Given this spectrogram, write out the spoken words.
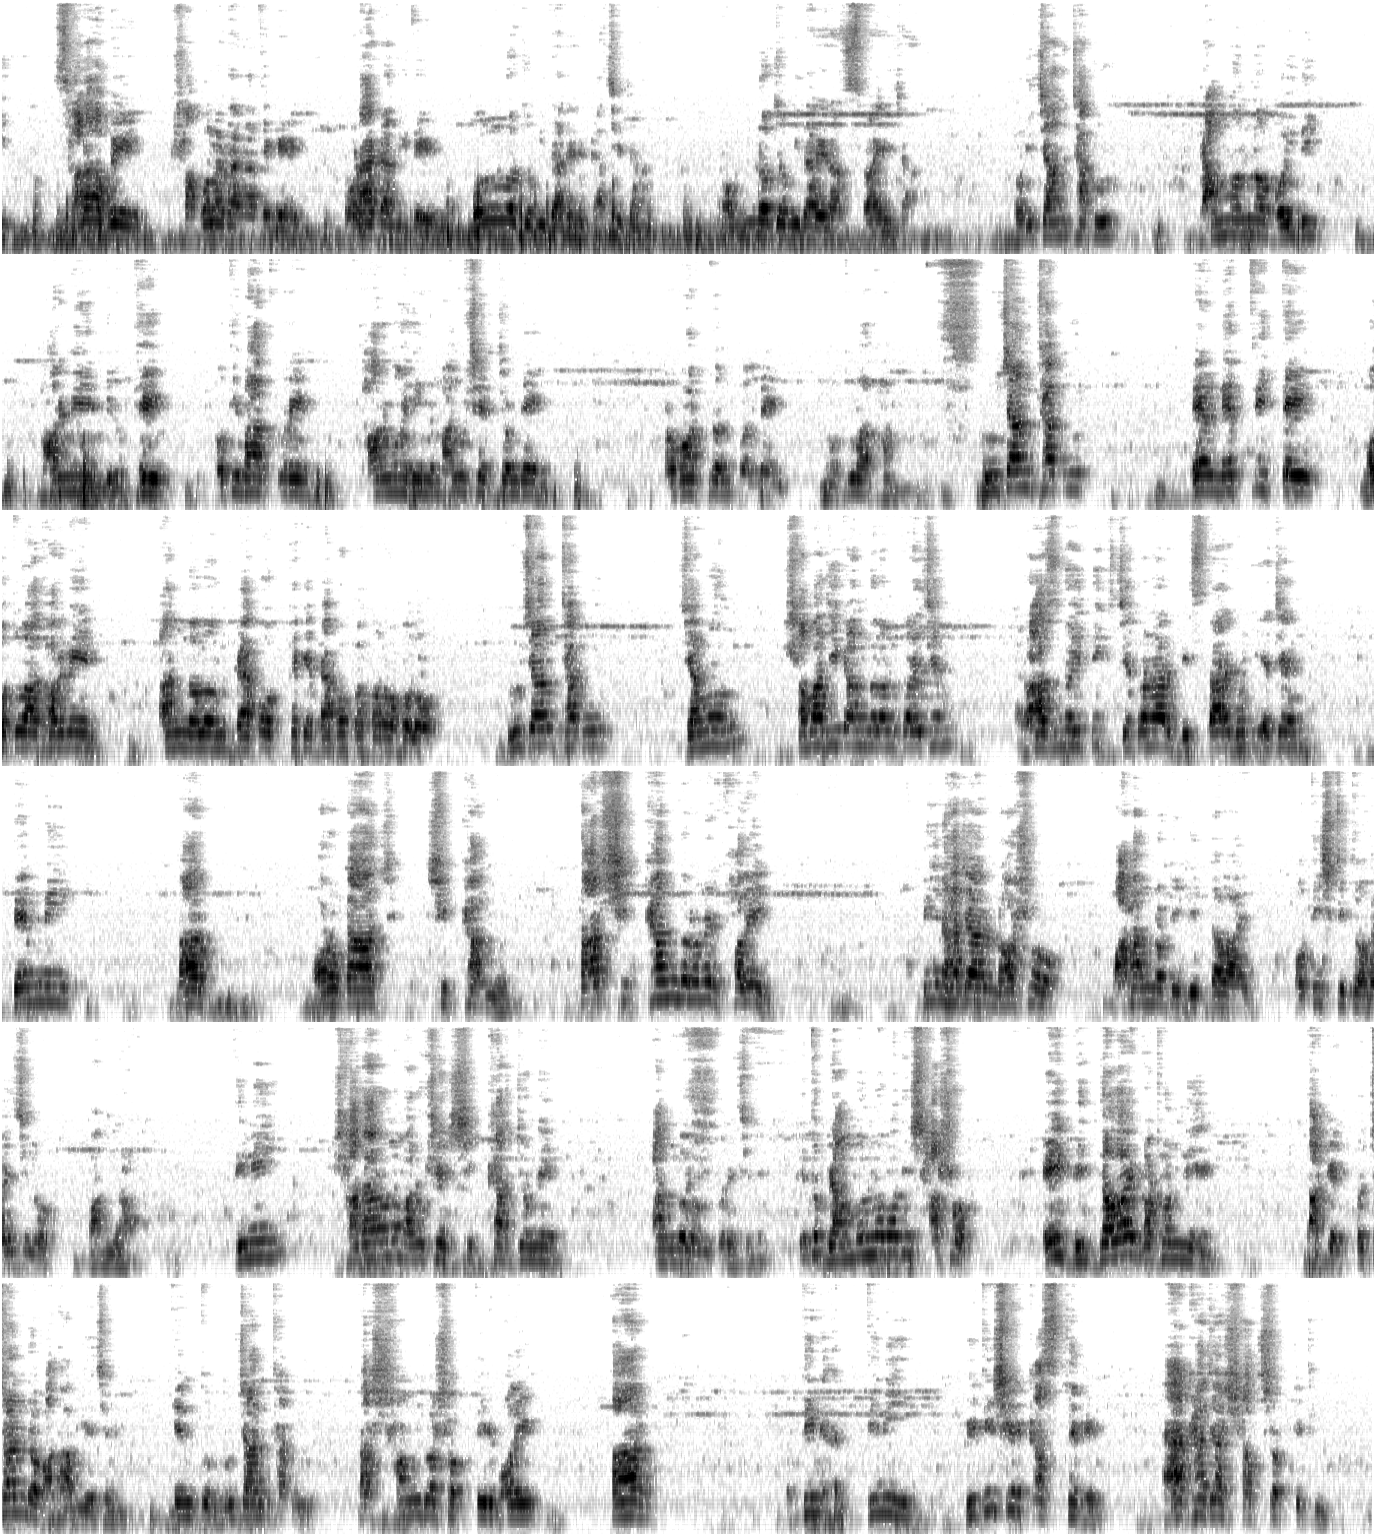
ছাড়া হয়ে সকলাডাঙ্গা থেকে ওড়াকান্দিতে অন্য জমিদারের কাছে যান, অন্য জমিদারের আশ্রয়ে যান। হরিচাঁদ ঠাকুর, ব্রাহ্মণ্য বৈদিক ধর্মের বিরুদ্ধে প্রতিবাদ করে ধর্মহীন মানুষের জন্যে প্রবর্তন করলেন নতুয়া ধর্ম। গুরুচাঁদ ঠাকুর নেতৃত্বে মতুয়া ধর্মের আন্দোলন ব্যাপক থেকে ব্যাপকতর হলো। গুরুচাঁদ ঠাকুর যেমন সামাজিক আন্দোলন করেছেন, রাজনৈতিক চেতনার বিস্তার ঘটিয়েছেন, তেমনি তার বড় কাজ শিক্ষা আন্দোলন। তার শিক্ষা আন্দোলনের ফলেই তিন হাজার নশো বাহান্নটি বিদ্যালয় প্রতিষ্ঠিত হয়েছিল। বাংলা। তিনি সাধারণ মানুষের শিক্ষার জন্যে আন্দোলন করেছিলেন। কিন্তু ব্রাহ্মণ্যবাদী শাসক এই বিদ্যালয় গঠন নিয়ে তাকে প্রচণ্ড বাধা দিয়েছিলেন। কিন্তু গুরুচাঁদ ঠাকুর তার সঙ্গ শক্তির বলে তার তিনি তিনি ব্রিটিশের কাছ থেকে এক হাজার সাতষট্টিটি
